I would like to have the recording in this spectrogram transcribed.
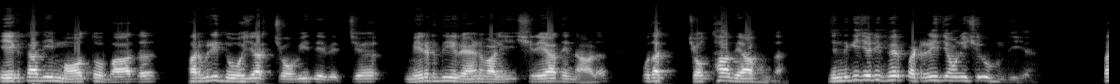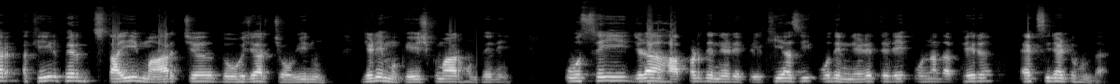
ਏਕਤਾ ਦੀ ਮੌਤ ਤੋਂ ਬਾਅਦ ਫਰਵਰੀ 2024 ਦੇ ਵਿੱਚ ਮੇਰਠ ਦੀ ਰਹਿਣ ਵਾਲੀ ਸ਼੍ਰੇਆ ਦੇ ਨਾਲ ਉਹਦਾ ਚੌਥਾ ਵਿਆਹ ਹੁੰਦਾ ਜ਼ਿੰਦਗੀ ਜਿਹੜੀ ਫਿਰ ਪਟਰੀ ਤੇ ਆਉਣੀ ਸ਼ੁਰੂ ਹੁੰਦੀ ਹੈ। ਪਰ ਅਖੀਰ ਫਿਰ 27 ਮਾਰਚ 2024 ਨੂੰ ਜਿਹੜੇ ਮੁਕੇਸ਼ ਕੁਮਾਰ ਹੁੰਦੇ ਨੇ ਉਸੇ ਹੀ ਜਿਹੜਾ ਹਾਪੜ ਦੇ ਨੇੜੇ ਪਿਲਖੀਆ ਸੀ, ਉਹਦੇ ਨੇੜੇ ਤੇੜੇ ਉਹਨਾਂ ਦਾ ਫਿਰ ਐਕਸੀਡੈਂਟ ਹੁੰਦਾ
